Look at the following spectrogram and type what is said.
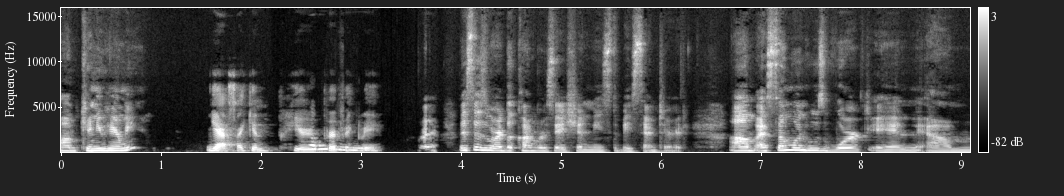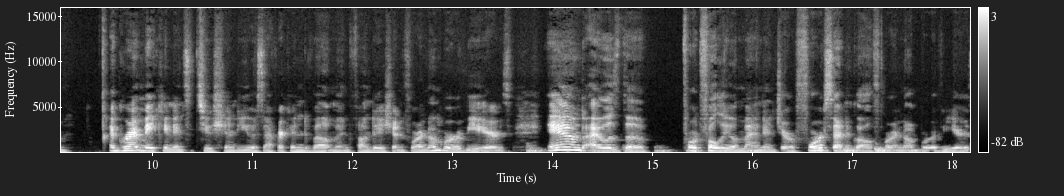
um, can you hear me? Yes, I can hear you perfectly. This is where the conversation needs to be centered. Um, as someone who's worked in um, a grant making institution, the U.S. African Development Foundation, for a number of years. Oh. And I was the portfolio manager for Senegal for a number of years,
